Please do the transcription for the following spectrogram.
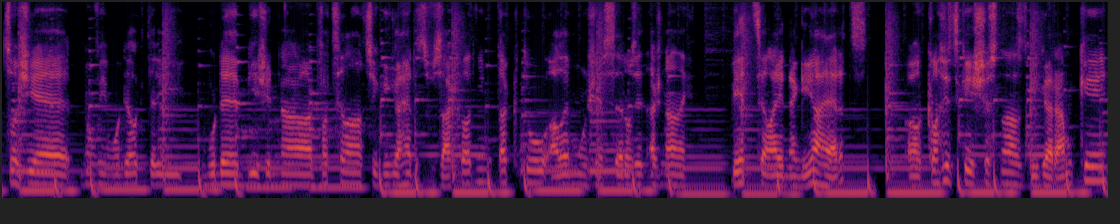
což je nový model, který bude běžet na 2,3 GHz v základním taktu, ale může se rozjet až na 5,1 GHz. Klasický 16 GB ramky,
